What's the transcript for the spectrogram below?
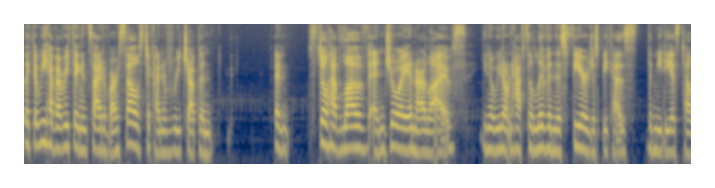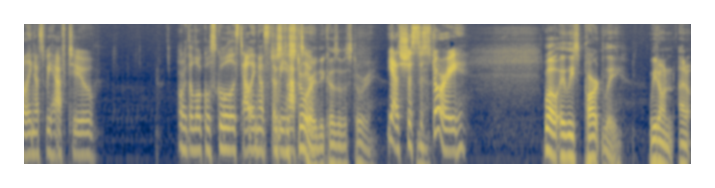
like that we have everything inside of ourselves to kind of reach up and and still have love and joy in our lives. You know, we don't have to live in this fear just because the media is telling us we have to or the local school is telling us that Just we a have story to. because of a story. Yeah, it's just a story. Well, at least partly. We don't. I don't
